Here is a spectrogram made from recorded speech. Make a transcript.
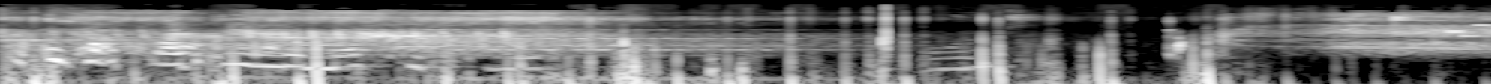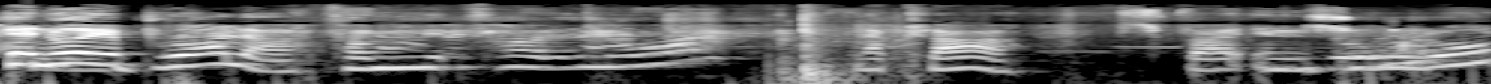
Ich hab grad gegen den Matt gespielt. Und? Der neue Brawler. Verm verloren? Na klar. Ich war in Solo.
